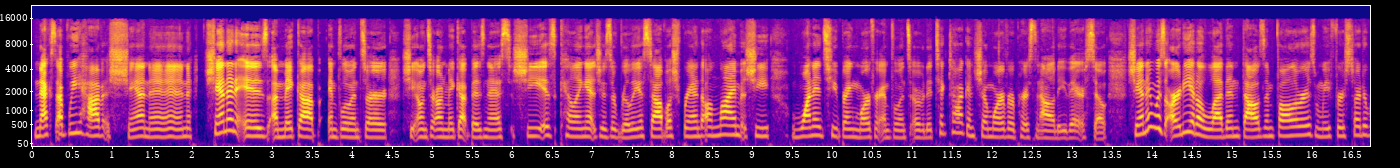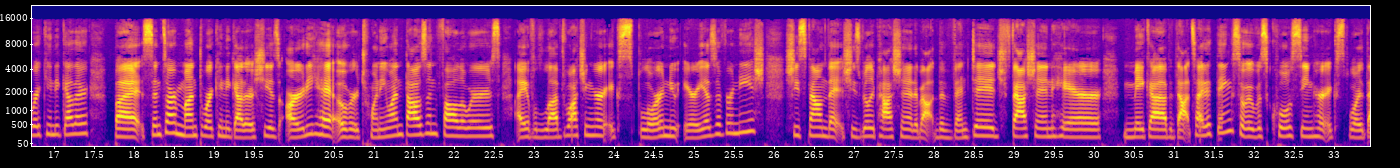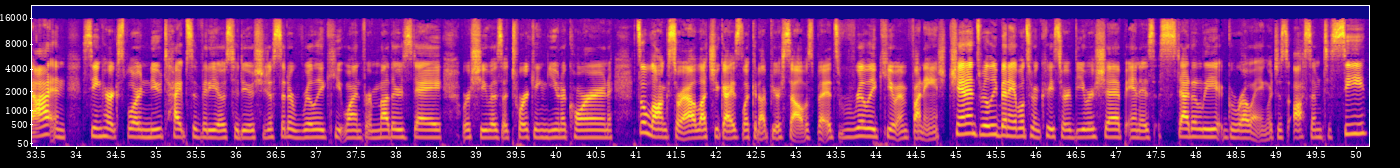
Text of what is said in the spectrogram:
Next up, we have Shannon. Shannon is a makeup influencer. She owns her own makeup business. She is killing it. She has a really established brand online, but she wanted to bring more of her influence over to TikTok and show more of her personality there. So Shannon was already at 11,000 followers when we first started working together, but since our month working together, she has already hit over 21,000 followers. I have loved watching her explore new areas of her niche. She's found that she's really passionate about the vintage fashion, hair, makeup, that side of things. So it was cool seeing her explore that and seeing her explore new types of videos to do. She just did a really cute one for Mother's Day where she was a twerking unicorn. It's a long story. Let you guys look it up yourselves, but it's really cute and funny. Shannon's really been able to increase her viewership and is steadily growing, which is awesome to see.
